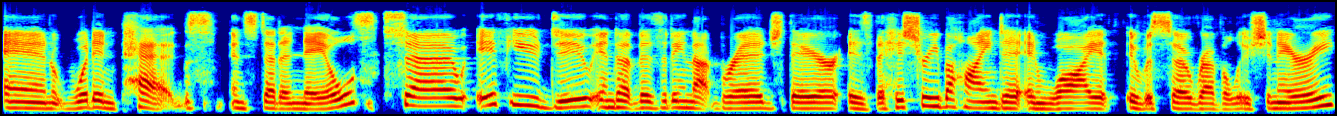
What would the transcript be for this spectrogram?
and wooden pegs instead of nails. So if you do end up visiting that bridge, there is the history behind it and why it, it was so revolutionary.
